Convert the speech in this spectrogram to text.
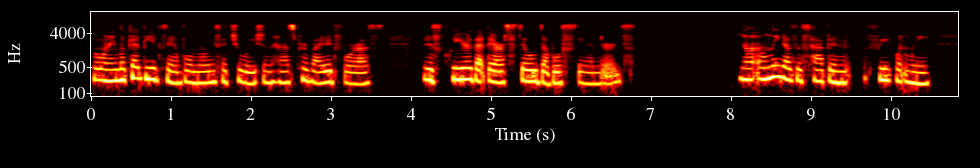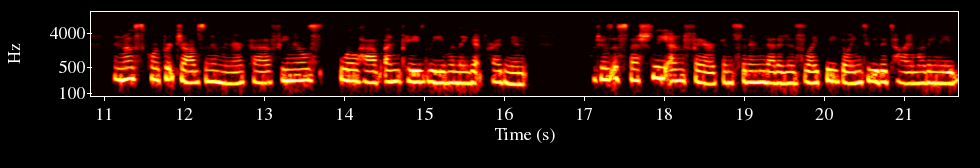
But when I look at the example Millie's situation has provided for us, it is clear that there are still double standards. Not only does this happen frequently, in most corporate jobs in America, females will have unpaid leave when they get pregnant which is especially unfair considering that it is likely going to be the time where they need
